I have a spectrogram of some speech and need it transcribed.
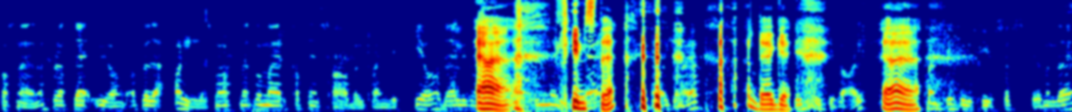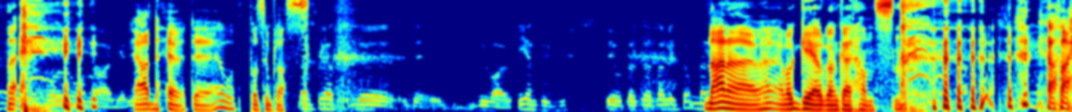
fascinerende. For at det er, uan, altså, det er alle som har vært med. Sånn der Kaptein Sabeltann-wiki òg. Liksom, Ja, ja. Fins det? Det er gøy. Ja, ja. Kanskje ikke de syv søstre, men det Nei. ja det, det er jo på sin plass. Du, det, du var jo ikke Jens August i Hotell Cæsar, liksom. Men Nei, nei, nei, jeg var Georg Anker Hansen. ja, nei,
